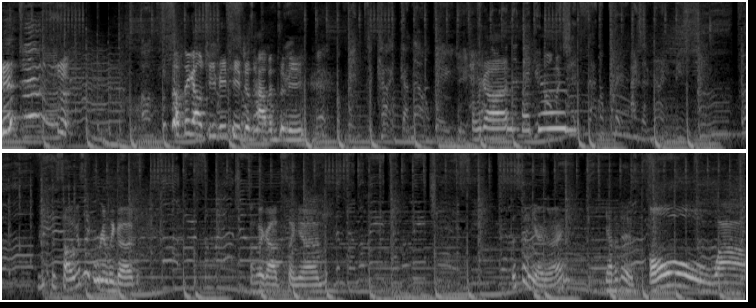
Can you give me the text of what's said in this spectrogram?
This is something LGBT just happened to me. Oh my god, so good. The song is like really good. Oh my god, Sangyeon. This Sangyeon, right? Yeah, that is. Oh, wow.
